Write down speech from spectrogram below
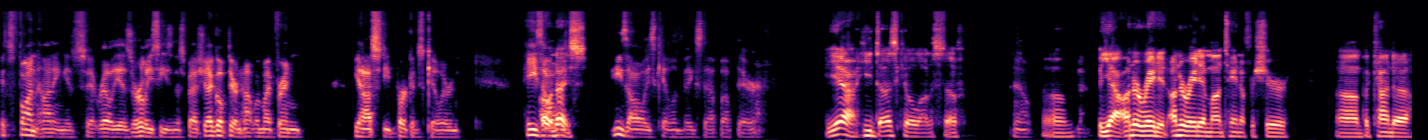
It's fun hunting. It's, it really is early season, especially. I go up there and hunt with my friend Yasti Perkins Killer. He's oh, always, nice. He's always killing big stuff up there. Yeah, he does kill a lot of stuff. Yeah. Um, but yeah, underrated, underrated in Montana for sure. Um, but kind of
